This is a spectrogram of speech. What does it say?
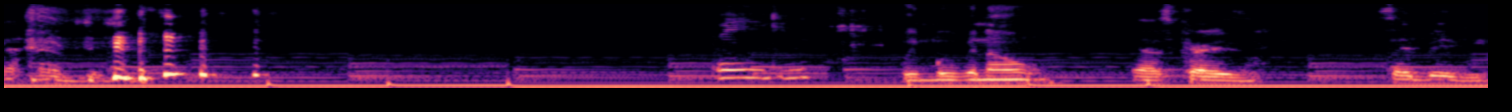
Go ahead. man. Baby. we moving on. That's crazy. Say Biggie.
